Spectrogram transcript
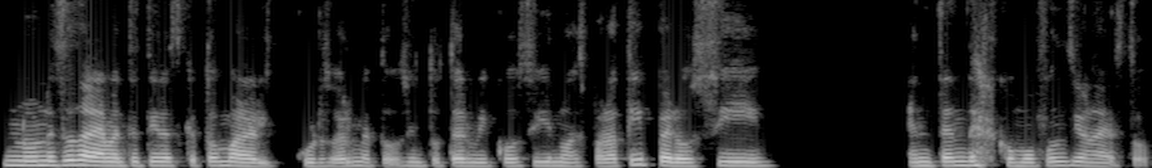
No necesariamente tienes que tomar el curso del método sintotérmico si no es para ti, pero sí entender cómo funciona esto.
